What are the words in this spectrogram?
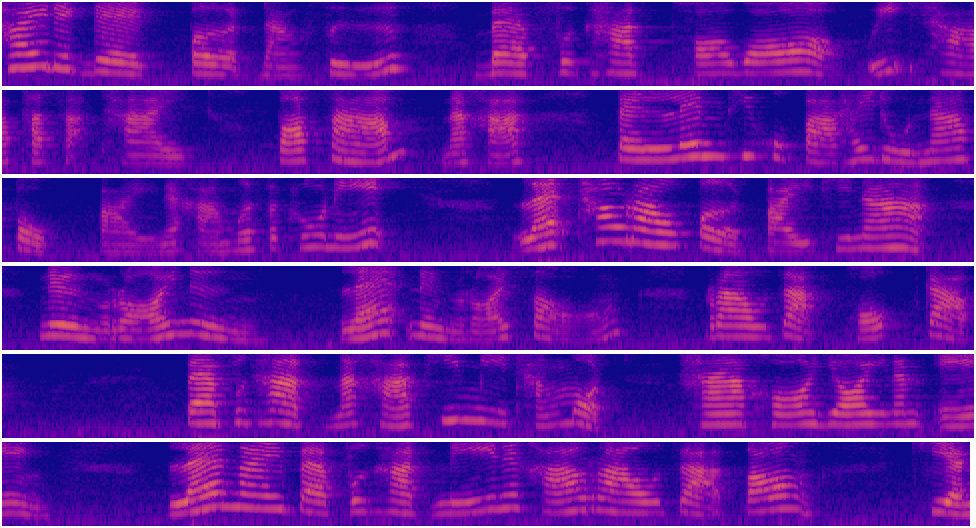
ให้เด็กๆเปิดหนังสือ แบบฝึกหัดพอววิชาภาษาไทยป .3 นะคะ เป็นเล่มที่ครูปาให้ดูหน้าปกไปนะคะ เมื่อสักครู่นี้ และถ้าเราเปิดไปที่หน้า 101 และ 102 เราจะพบกับแบบฝึกหัดนะคะที่มีทั้งหมด 5 ข้อย่อยนั่นเอง และในแบบฝึกหัดนี้นะคะ เราจะต้อง เขียน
